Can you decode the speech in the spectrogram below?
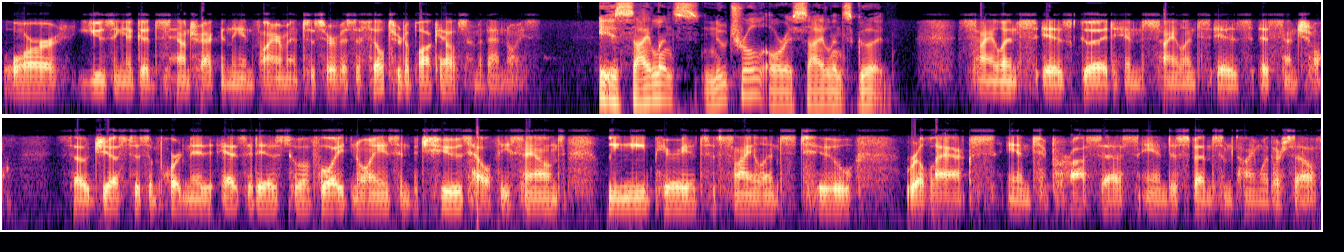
or using a good soundtrack in the environment to serve as a filter to block out some of that noise. Is silence neutral or is silence good? Silence is good and silence is essential. So just as important as it is to avoid noise and to choose healthy sounds, we need periods of silence to relax and to process and to spend some time with ourselves.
